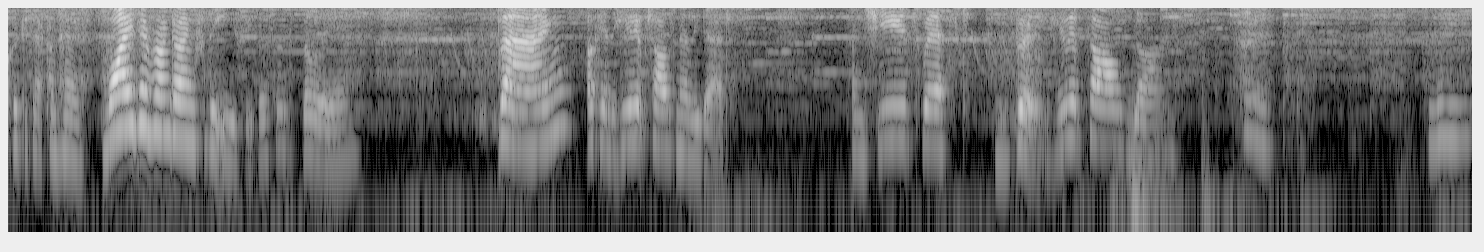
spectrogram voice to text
Quick attack on her. Why is everyone going for the Eevee? This is bullying. Bang. Okay, the Helioptile's nearly dead. And she's swift. Boom. Helioptile done.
